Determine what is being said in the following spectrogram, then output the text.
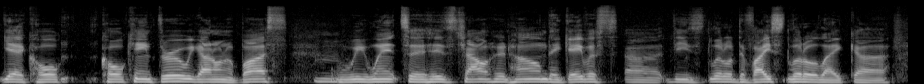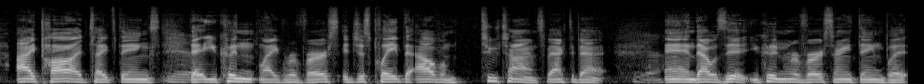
yeah, Cole Cole came through. We got on a bus. Mm. We went to his childhood home. They gave us uh, these little device, little like uh, iPod type things Yeah. that you couldn't like reverse. It just played the album two times back to back, Yeah. and that was it. You couldn't reverse or anything. But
